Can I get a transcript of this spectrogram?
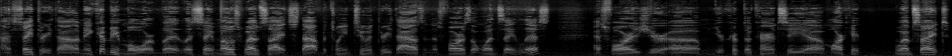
I say 3,000. I mean, it could be more, but let's say most websites stop between two and 3,000 as far as the ones they list, as far as your um, your cryptocurrency uh, market websites.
